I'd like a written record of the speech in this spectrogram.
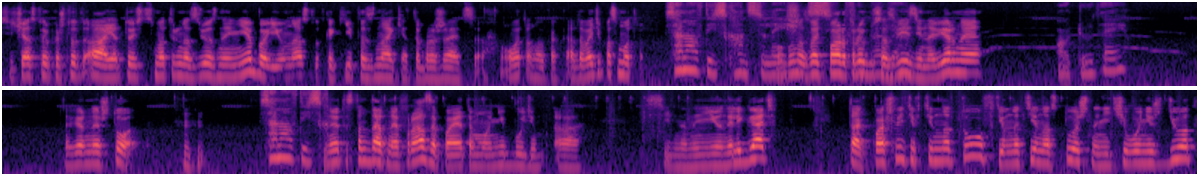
Сейчас только что-то... А, я то есть смотрю на звездное небо, и у нас тут какие-то знаки отображаются. Вот оно как. А давайте посмотрим. Могу назвать пару-тройку созвездий. Наверное... Наверное, что? These Но это стандартная фраза, поэтому не будем а, сильно на нее налегать. Так, пошлите в темноту. В темноте нас точно ничего не ждет.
